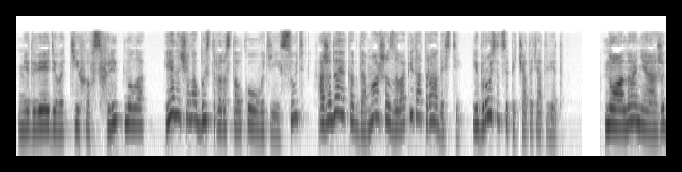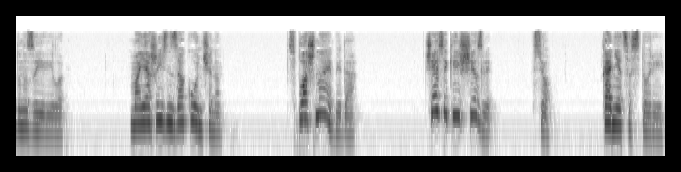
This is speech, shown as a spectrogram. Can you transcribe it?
Медведева тихо всхлипнула. Я начала быстро растолковывать ей суть, ожидая, когда Маша завопит от радости и бросится печатать ответ. Но она неожиданно заявила. «Моя жизнь закончена. Сплошная беда. Часики исчезли. Все. Конец истории».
